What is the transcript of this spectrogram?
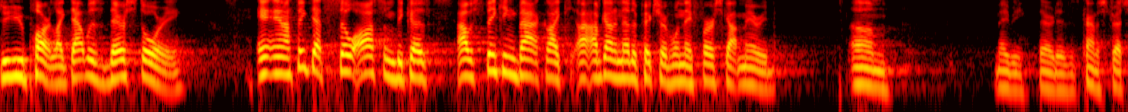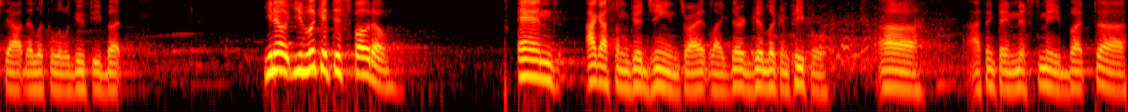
do you part. Like that was their story. And, and I think that's so awesome because I was thinking back, like, I've got another picture of when they first got married. Um, maybe, there it is. It's kind of stretched out. They look a little goofy, but you know, you look at this photo, and I got some good genes, right? Like, they're good looking people. Uh, I think they missed me, but. Uh,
